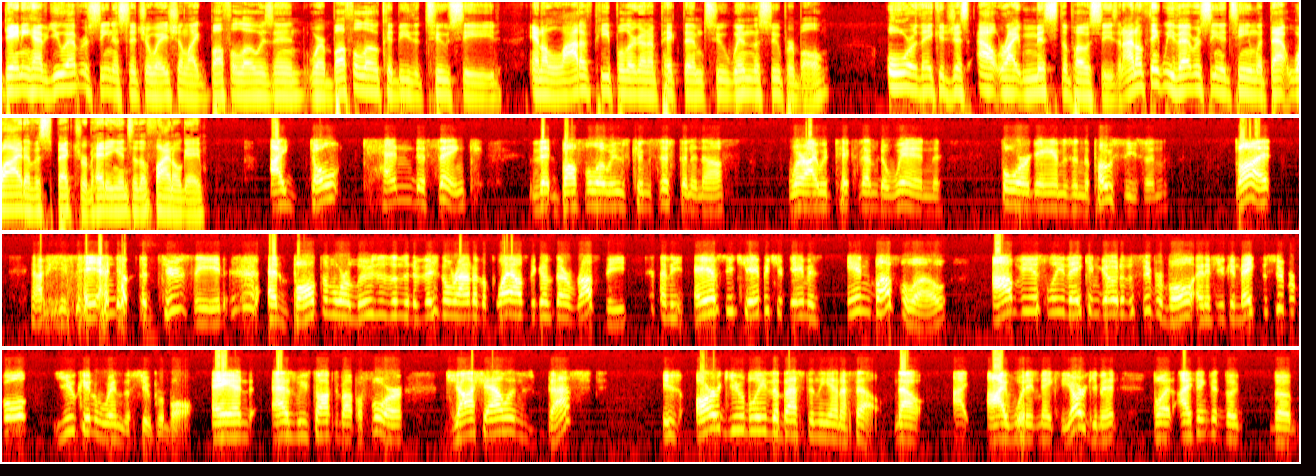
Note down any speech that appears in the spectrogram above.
Danny, have you ever seen a situation like Buffalo is in, where Buffalo could be the two seed? And a lot of people are going to pick them to win the Super Bowl, or they could just outright miss the postseason. I don't think we've ever seen a team with that wide of a spectrum heading into the final game. I don't tend to think that Buffalo is consistent enough where I would pick them to win four games in the postseason. But I mean, if they end up the two seed and Baltimore loses in the divisional round of the playoffs because they're rusty, and the AFC Championship game is in Buffalo, obviously they can go to the Super Bowl. And if you can make the Super Bowl, you can win the Super Bowl. And as we've talked about before, Josh Allen's best is arguably the best in the NFL. Now, I I wouldn't make the argument, but I think that the the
